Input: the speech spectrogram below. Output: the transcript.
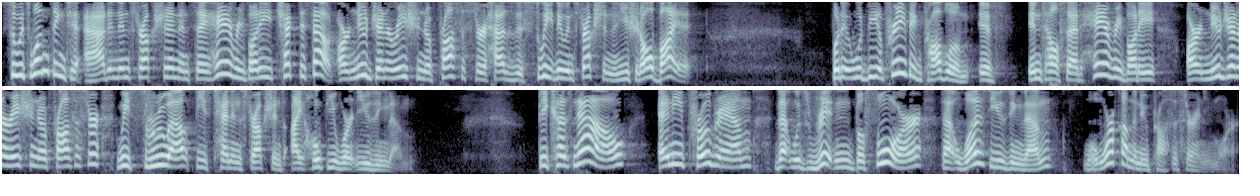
So it's one thing to add an instruction and say, hey, everybody, check this out. Our new generation of processor has this sweet new instruction, and you should all buy it. But it would be a pretty big problem if Intel said, hey, everybody, our new generation of processor, we threw out these 10 instructions. I hope you weren't using them. Because now, any program that was written before that was using them won't work on the new processor anymore.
